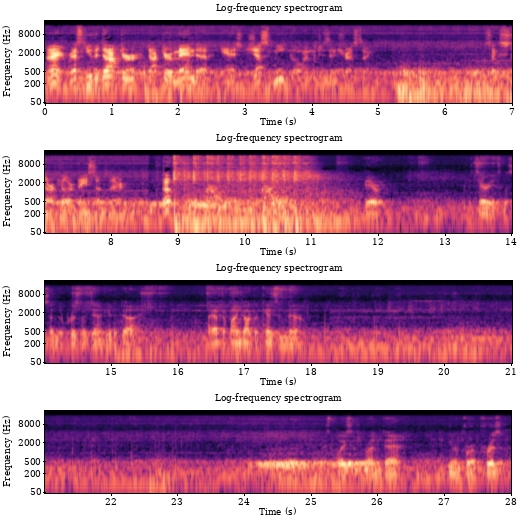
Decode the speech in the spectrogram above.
Alright, rescue the doctor, Dr. Amanda, and it's just me going, which is interesting. Looks like Starkiller base up there. Oh! Barry. The Batarians must send their prisoner down here to die. I have to find Dr. Kenson now. This place is run down, even for a prison.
